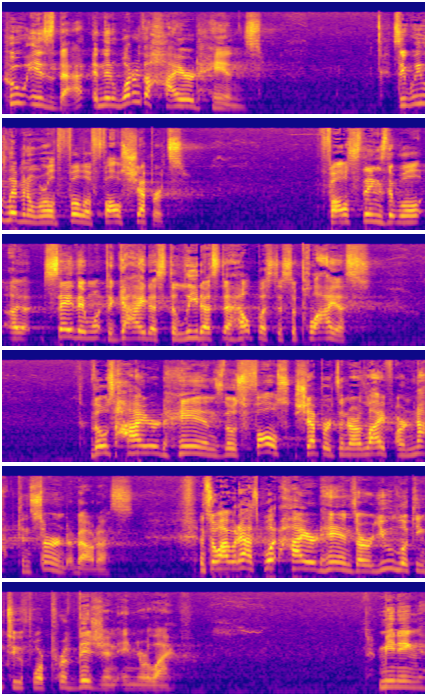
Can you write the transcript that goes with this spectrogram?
Who is that? And then, what are the hired hands? See, we live in a world full of false shepherds, false things that will uh, say they want to guide us, to lead us, to help us, to supply us. Those hired hands, those false shepherds in our life are not concerned about us. And so I would ask, what hired hands are you looking to for provision in your life? Meaning,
